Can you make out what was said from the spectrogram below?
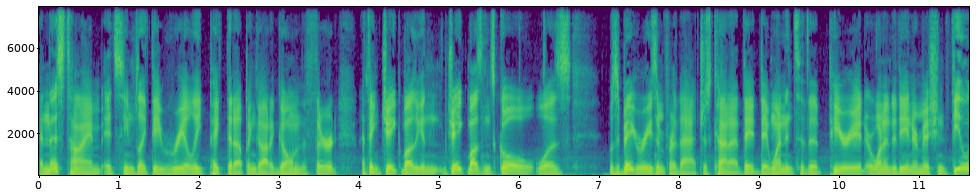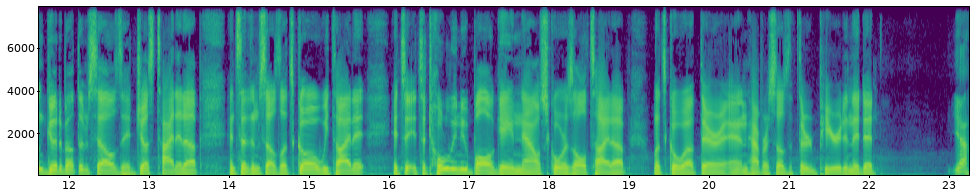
And this time it seems like they really picked it up and got it going in the third. I think Jake Muzzin Jake Muzzin's goal was was a big reason for that. Just kind of they, they went into the period or went into the intermission feeling good about themselves. They had just tied it up and said to themselves, "Let's go. We tied it. It's a, it's a totally new ball game now. Scores all tied up. Let's go out there and have ourselves a third period." And they did. Yeah,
